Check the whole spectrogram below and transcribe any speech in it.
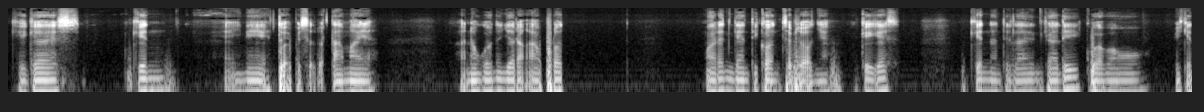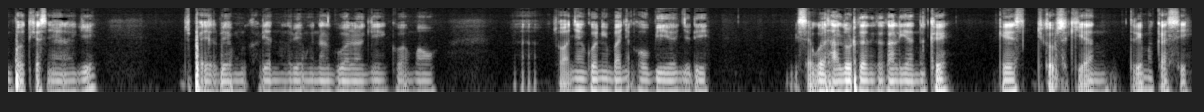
Oke guys. Mungkin ya ini itu episode pertama ya. Karena gue jarang upload. Kemarin ganti konsep soalnya. Oke guys. Mungkin nanti lain kali gue mau bikin podcastnya lagi. Supaya lebih kalian lebih mengenal gue lagi. Gue mau ya, soalnya gue ini banyak hobi ya. Jadi bisa gue salurkan ke kalian oke? okay? Guys cukup sekian. Terima kasih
